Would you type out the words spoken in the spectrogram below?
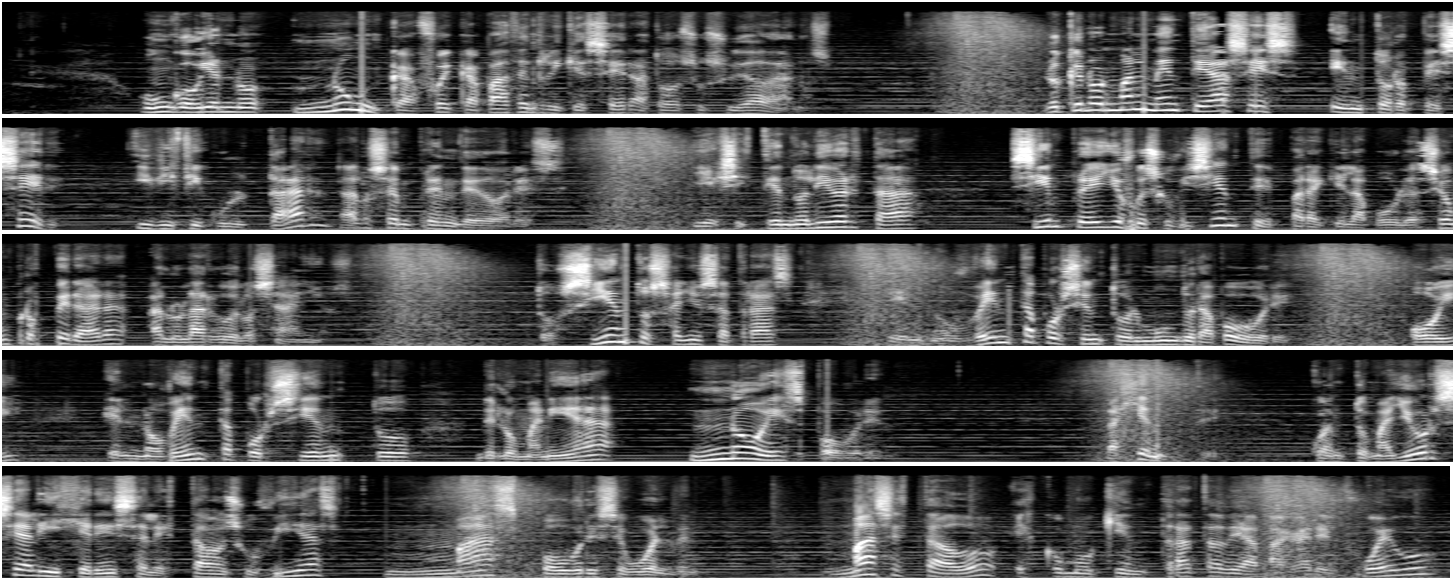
un gobierno nunca fue capaz de enriquecer a todos sus ciudadanos. Lo que normalmente hace es entorpecer y dificultar a los emprendedores. Y existiendo libertad, siempre ello fue suficiente para que la población prosperara a lo largo de los años. 200 años atrás, el 90% del mundo era pobre. Hoy, el 90% de la humanidad no es pobre. La gente Cuanto mayor sea la injerencia del Estado en sus vidas, más pobres se vuelven. Más Estado es como quien trata de apagar el fuego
